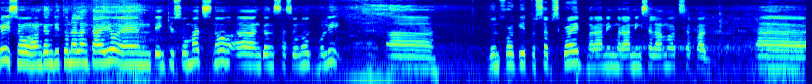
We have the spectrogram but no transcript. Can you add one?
Okay, so hanggang dito na lang tayo and thank you so much no. Ah, hanggang sa sunod muli. Ah, don't forget to subscribe. Maraming maraming salamat sa pag ah,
